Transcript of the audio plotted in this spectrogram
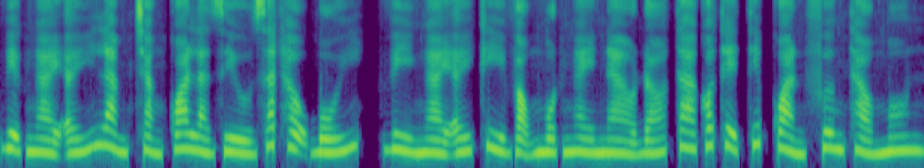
việc ngài ấy làm chẳng qua là dìu dắt hậu bối, vì ngài ấy kỳ vọng một ngày nào đó ta có thể tiếp quản phương thảo môn.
